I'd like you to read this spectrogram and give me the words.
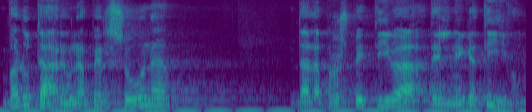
valutare una persona dalla prospettiva del negativo.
